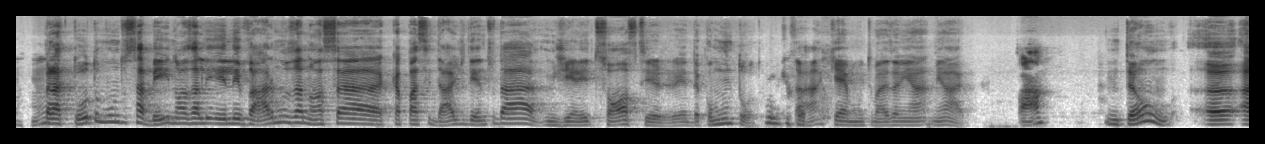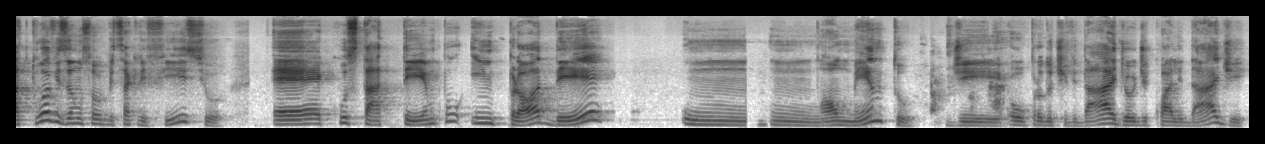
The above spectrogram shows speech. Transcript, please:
uhum. para todo mundo saber e nós elevarmos a nossa capacidade dentro da engenharia de software como um todo, que, tá? que é muito mais a minha, minha área. Tá. Então, uh, a tua visão sobre sacrifício é custar tempo em pró de um, um aumento de ou produtividade ou de qualidade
